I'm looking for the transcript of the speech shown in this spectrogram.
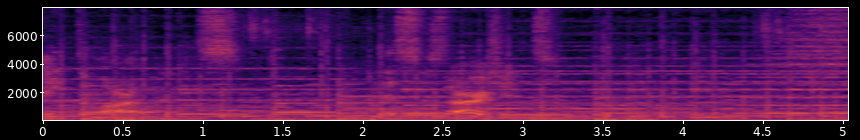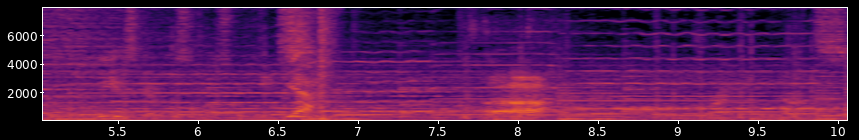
And straight to Merlin's. This is urgent. Please get this puzzle piece. Yeah, Ugh. Driving me nuts.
